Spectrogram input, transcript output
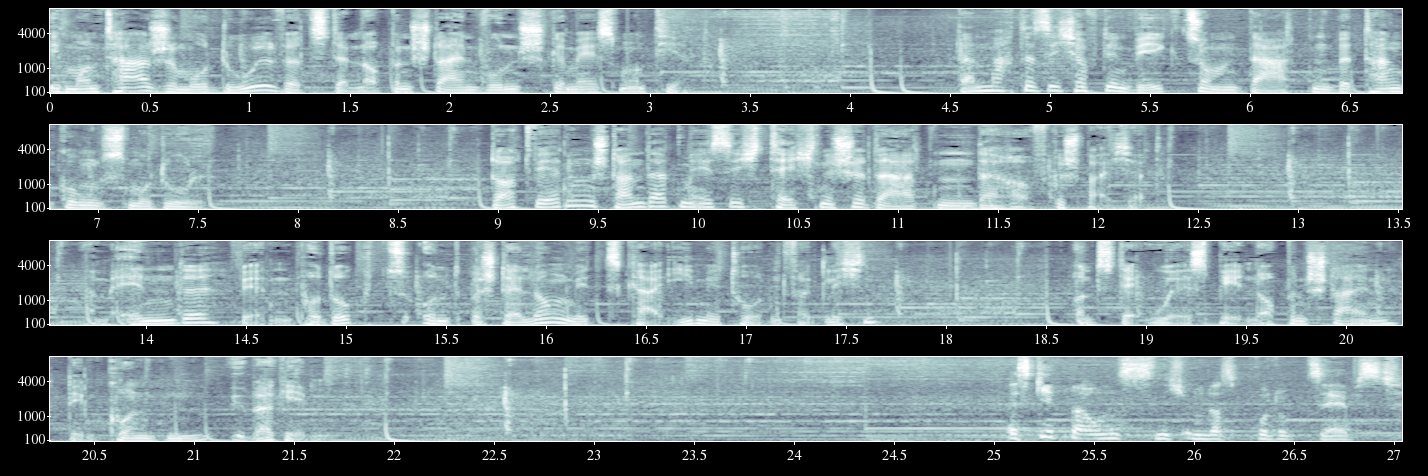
Im Montagemodul wird der Noppenstein wunschgemäß montiert. Dann macht er sich auf den Weg zum Datenbetankungsmodul. Dort werden standardmäßig technische Daten darauf gespeichert. Am Ende werden Produkt und Bestellung mit KI-Methoden verglichen und der USB-Noppenstein dem Kunden übergeben. Es geht bei uns nicht um das Produkt selbst.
